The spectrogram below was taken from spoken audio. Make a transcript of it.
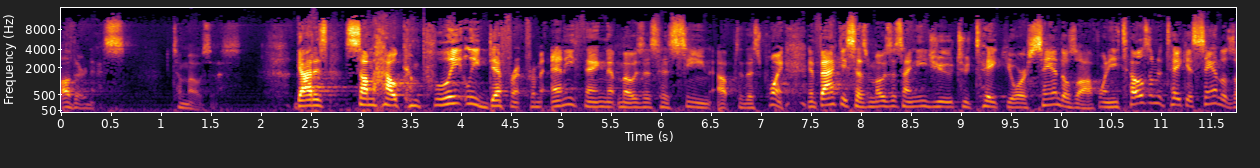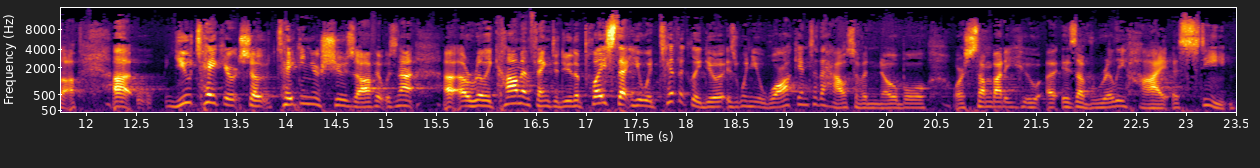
otherness to Moses. God is somehow completely different from anything that Moses has seen up to this point. In fact, he says, Moses, I need you to take your sandals off. When he tells him to take his sandals off, uh, you take your, so taking your shoes off, it was not a, a really common thing to do. The place that you would typically do it is when you walk into the house of a noble or somebody who uh, of really high esteem.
